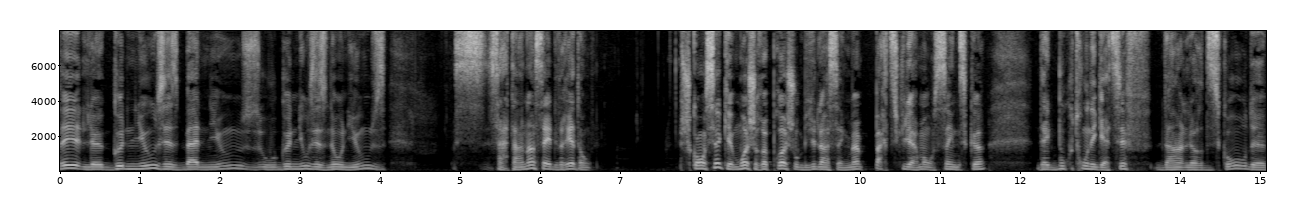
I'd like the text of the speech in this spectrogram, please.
le good news is bad news ou good news is no news, ça a tendance à être vrai. Donc, je suis conscient que moi, je reproche au milieu de l'enseignement, particulièrement aux syndicats, d'être beaucoup trop négatifs dans leur discours, de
